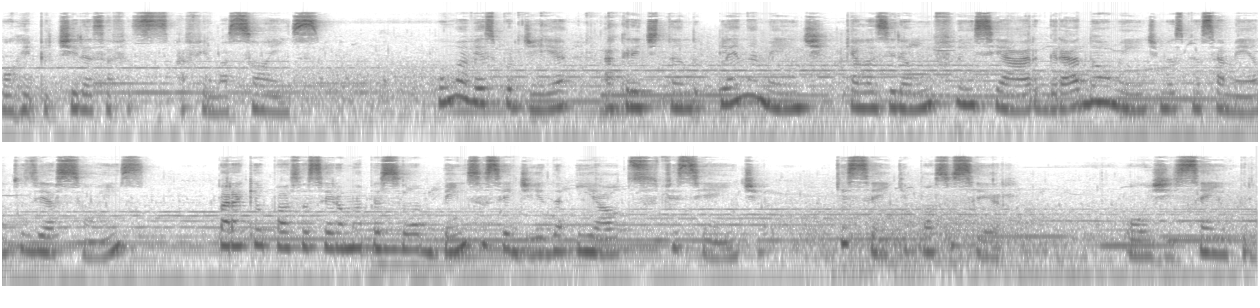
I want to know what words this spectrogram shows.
Vou repetir essas afirmações uma vez por dia, acreditando plenamente que elas irão influenciar gradualmente meus pensamentos e ações para que eu possa ser uma pessoa bem-sucedida e autossuficiente que sei que posso ser. Hoje sempre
